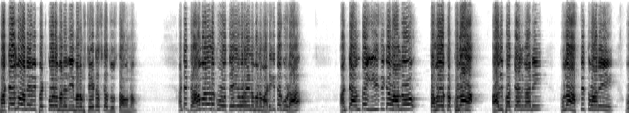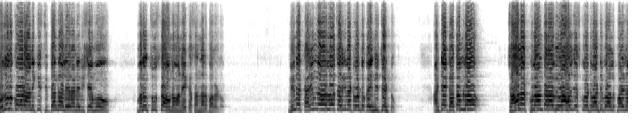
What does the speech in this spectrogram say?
పటేళ్ళు అనేది పెట్టుకోవడం అనేది మనం స్టేటస్గా చూస్తూ ఉన్నాం. అంటే గ్రామాలకు పోతే ఎవరైనా మనం అడిగితే కూడా అంటే అంత ఈజీగా వాళ్ళు తమ యొక్క కుల ఆధిపత్యాన్ని కానీ కుల అస్తిత్వాన్ని వదులుకోవడానికి సిద్ధంగా లేరనే విషయము మనం చూస్తూ ఉన్నాం అనేక సందర్భాలలో. నిన్న కరీంనగర్లో జరిగినటువంటి ఒక ఇన్సిడెంట్. అంటే గతంలో చాలా కులాంతర వివాహాలు చేసుకున్నటువంటి వాళ్ళ పైన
